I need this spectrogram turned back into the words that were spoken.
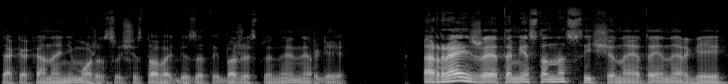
так как она не может существовать без этой божественной энергии. Рай же — это место, насыщенное этой энергией,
